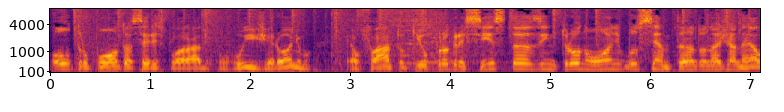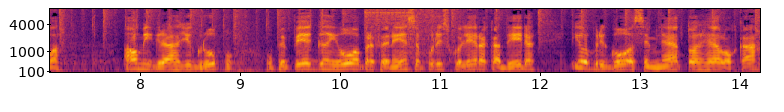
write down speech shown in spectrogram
Outro ponto a ser explorado por Rui e Jerônimo é o fato que o Progressistas entrou no ônibus sentando na janela. Ao migrar de grupo, o PP ganhou a preferência por escolher a cadeira e obrigou a Semineto a realocar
